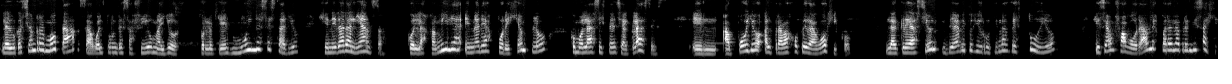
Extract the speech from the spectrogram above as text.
La educación remota se ha vuelto un desafío mayor, por lo que es muy necesario generar alianzas con las familias en áreas, por ejemplo, como la asistencia a clases, el apoyo al trabajo pedagógico, la creación de hábitos y rutinas de estudio que sean favorables para el aprendizaje.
